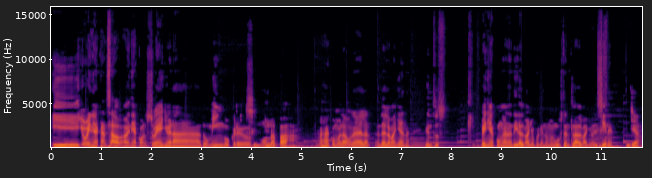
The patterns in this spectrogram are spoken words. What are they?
Y yo venía cansado, venía con sueño, era domingo creo. Simón, la paja. Ajá, como la una de la, de la mañana. Entonces venía con ganas de ir al baño porque no me gusta entrar al baño del cine. Ya.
